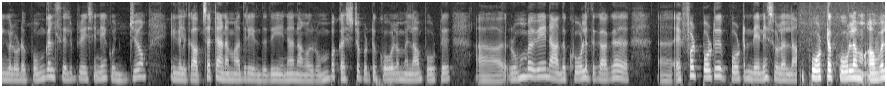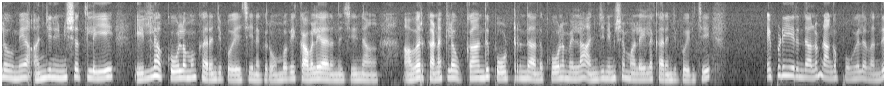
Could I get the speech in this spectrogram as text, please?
எங்களோட பொங்கல் செலிப்ரேஷனே கொஞ்சம் எங்களுக்கு அப்செட் ஆன மாதிரி இருந்தது. ஏன்னா நாங்கள் ரொம்ப கஷ்டப்பட்டு கோலமெல்லாம் போட்டு ரொம்பவே நான் அந்த கோலத்துக்காக எஃபர்ட் போட்டு போட்டிருந்தேனே சொல்லலாம். போட்ட கோலம் அவ்வளவுமே அஞ்சு நிமிஷத்துலேயே எல்லா கோலமும் கரைஞ்சி போயிடுச்சு. எனக்கு ரொம்பவே கவலையாக இருந்துச்சு. நான் அவர் கணக்கில் உட்காந்து போட்டிருந்த அந்த கோலம் எல்லாம் அஞ்சு நிமிஷம் மழையில் கரைஞ்சி போயிடுச்சு. எப்படி இருந்தாலும் நாங்கள் பொங்கலை வந்து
